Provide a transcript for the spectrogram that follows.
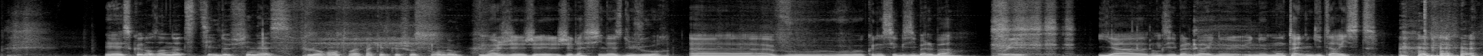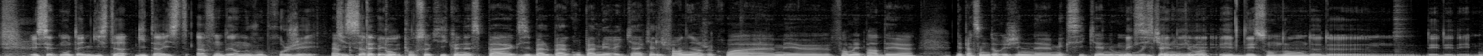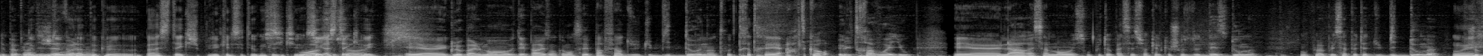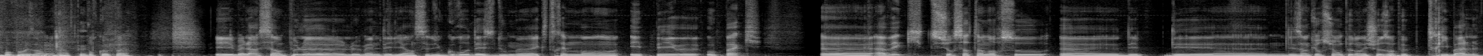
Et est-ce que dans un autre style de finesse, Florent, t'aurais pas quelque chose pour nous? Moi, j'ai- j'ai j'ai la finesse du jour. Euh, vous, vous connaissez Xibalba? Oui. Il y a euh, dans Xibalba une, une montagne guitariste. Et cette montagne guitariste a fondé un nouveau projet qui Euh, Peut-être s'appelle. pour, pour ceux qui connaissent pas Xibalba, groupe américain, californien, je crois, euh, mais euh, formé par des, euh, des personnes d'origine mexicaine ou, ou mexicaine hispanique et, du moins. et descendant de, peuples indigènes, voilà, peuple, pas aztèque, je sais plus lesquels c'était au Mexique. Ouais, si, c'est aztèque, ça, ouais. oui. Et globalement, au départ, ils ont commencé par faire du, du beatdown, un truc très très hardcore, ultra voyou. Et là, récemment, ils sont plutôt passés sur quelque chose de death doom. On peut appeler ça peut-être du beat doom. Ouais. Je propose. Hein. Un peu. Pourquoi pas Et bah là, c'est un peu le, le même délire. hein. C'est du gros Death Doom euh, extrêmement épais, euh, opaque, euh, avec sur certains morceaux euh, des, des, euh, des incursions un peu dans des choses un peu tribales.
